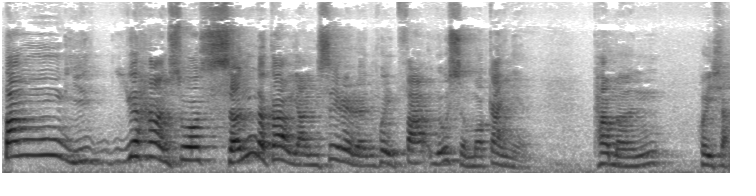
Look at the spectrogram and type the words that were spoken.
当以约翰说神的羔羊，以色列人会发有什么概念？他们会想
